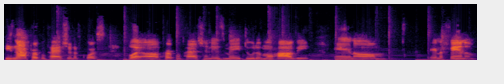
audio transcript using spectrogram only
he's not purple passion, of course, but uh purple passion is made through the Mojave, and um and a Phantom.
